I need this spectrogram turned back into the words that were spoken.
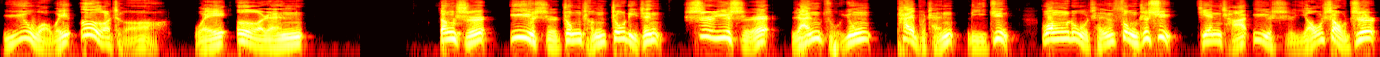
与我为恶者为恶人。”当时御史中丞周立珍、侍御史冉祖雍。太仆臣李俊、光禄臣宋之旭、监察御史姚绍之，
